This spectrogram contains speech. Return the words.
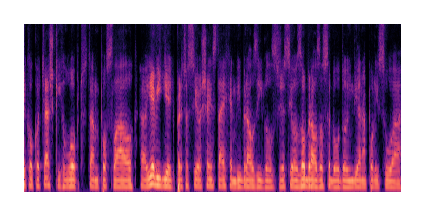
niekoľko ťažkých lopt tam poslal. Je vidieť, prečo si ho Shane Steichen vybral z Eagles, že si ho zobral so sebou do Indianapolisu a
